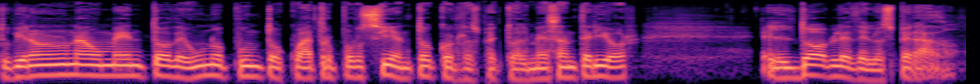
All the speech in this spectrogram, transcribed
tuvieron un aumento de 1.4% con respecto al mes anterior, el doble de lo esperado.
